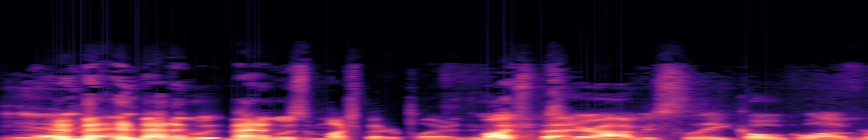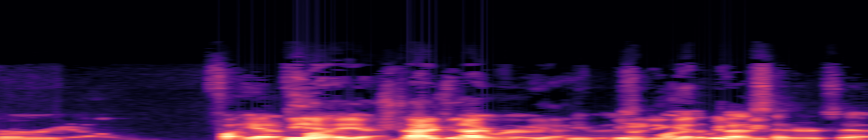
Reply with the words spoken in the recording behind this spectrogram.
yeah, And, Ma- and Manning, was- was a much better player than Baines. much Baines. better. Obviously, Gold Glover. You know, he had a Yeah, five year yeah. stretch Not- there where yeah. he We was don't need one to of get- the best need- hitters. Yeah.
